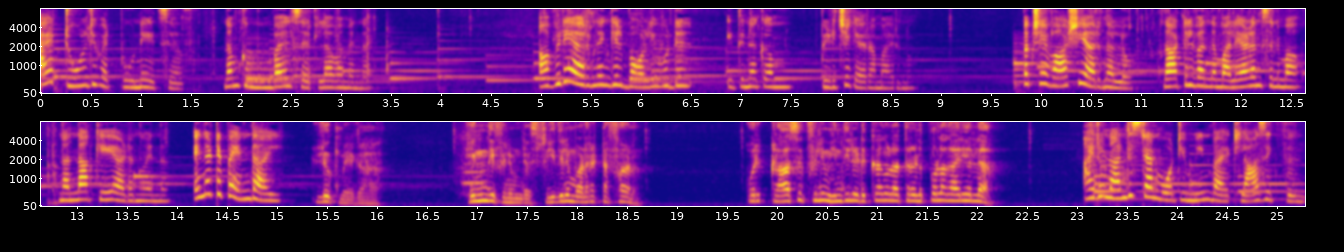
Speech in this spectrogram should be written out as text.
I told you at Pune itself നമുക്ക് മുംബൈയിൽ സെറ്റിൽ ആവാമെന്ന്. അവിടെ ആയിരുന്നെങ്കിൽ ബോളിവുഡിൽ ഇതിനകം പിടിച്ചു കയറാമായിരുന്നു. പക്ഷേ വാശിയായിരുന്നല്ലോ നാട്ടിൽ വന്ന മലയാളം സിനിമ നന്നാക്കിയേ അടങ്ങുമെന്ന്. എന്നിട്ടിപ്പോ എന്തായി? Look Megha. Hindi film industry ഇതിലും വളരെ ടഫാണ്. ഒരു ക്ലാസിക് ഫിലിം ഹിന്ദിയിൽ എടുക്കുക എന്നുള്ള അത്ര എളുപ്പമുള്ള കാര്യമല്ല. I don't understand what you mean by classic film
